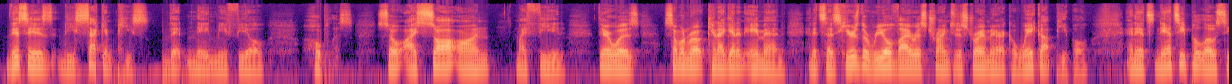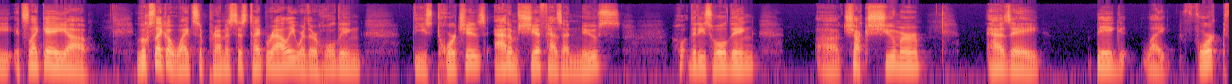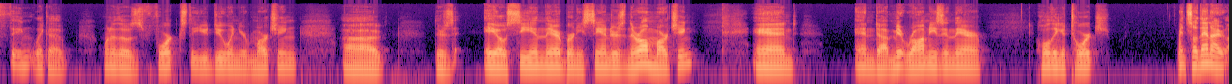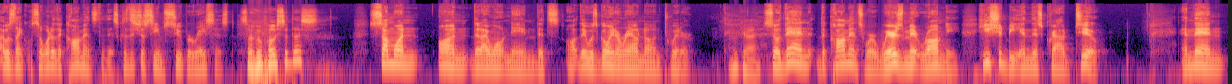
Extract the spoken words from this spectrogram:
this is the second piece that made me feel hopeless. So I saw on my feed there was someone wrote, "Can I get an amen?" And it says, "Here's the real virus trying to destroy America. Wake up, people!" And it's Nancy Pelosi. It's like a, uh, it looks like a white supremacist type rally where they're holding these torches. Adam Schiff has a noose that he's holding. Uh, Chuck Schumer has a big like fork thing, like a one of those forks that you do when you're marching. Uh, there's AOC in there, Bernie Sanders, and they're all marching, and and uh, Mitt Romney's in there holding a torch. And so then I, I was like, so what are the comments to this? Because this just seems super racist. so who posted this? Someone on that I won't name that's uh, that was going around on Twitter. Okay. So then the comments were, "Where's Mitt Romney? He should be in this crowd too." And then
